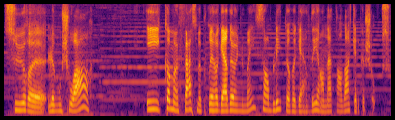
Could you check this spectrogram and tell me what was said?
sur le mouchoir. Et comme un phasme pourrait regarder un humain, sembler te regarder en attendant quelque chose.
